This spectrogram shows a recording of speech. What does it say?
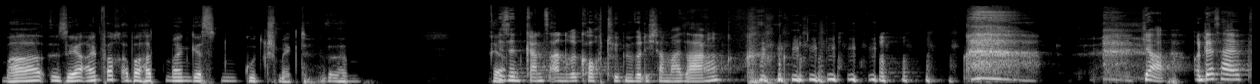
War sehr einfach, aber hat meinen Gästen gut geschmeckt. Ähm, ja. Wir sind ganz andere Kochtypen, würde ich da mal sagen. ja, und deshalb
